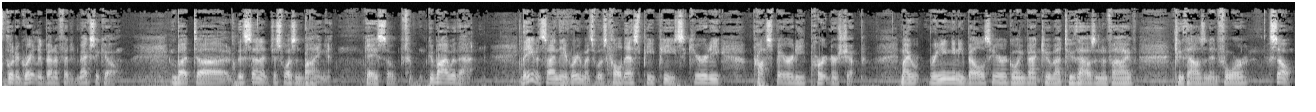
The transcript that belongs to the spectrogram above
It would have greatly benefited Mexico. But uh, the Senate just wasn't buying it. Okay, so goodbye with that. They even signed the agreements. Was called SPP, Security Prosperity Partnership. Am I ringing any bells here going back to about 2005, 2004? So,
